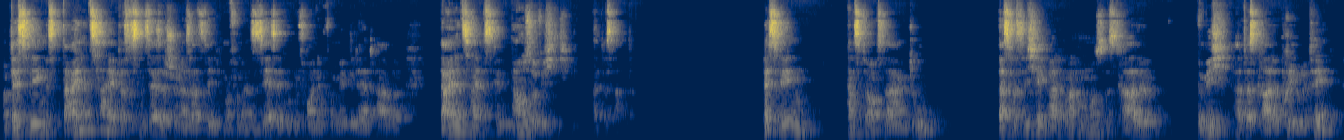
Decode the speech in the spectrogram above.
und deswegen ist deine Zeit, das ist ein sehr, sehr schöner Satz, den ich mal von einer sehr, sehr guten Freundin von mir gelernt habe, deine Zeit ist genauso wichtig wie das andere. Deswegen kannst du auch sagen, du, das, was ich hier gerade machen muss, ist gerade, für mich hat das gerade Priorität.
